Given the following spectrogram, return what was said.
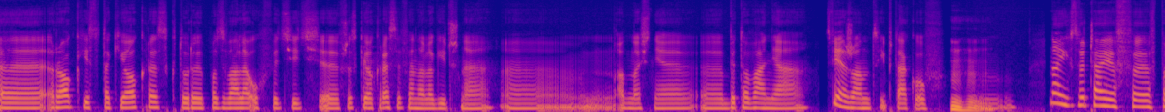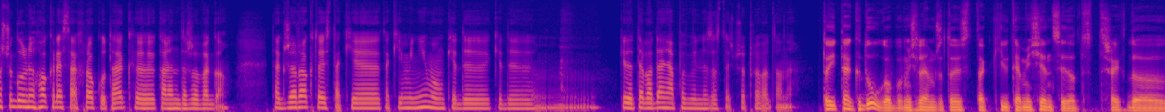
E, rok jest to taki okres, który pozwala uchwycić e, wszystkie okresy fenologiczne e, odnośnie bytowania zwierząt i ptaków. Mhm. Mm. No ich zwyczaje w, w poszczególnych okresach roku, tak, kalendarzowego. Także rok to jest takie, takie minimum, kiedy, kiedy, kiedy te badania powinny zostać przeprowadzone to i tak długo, bo myślałem, że to jest tak kilka miesięcy, od trzech do,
